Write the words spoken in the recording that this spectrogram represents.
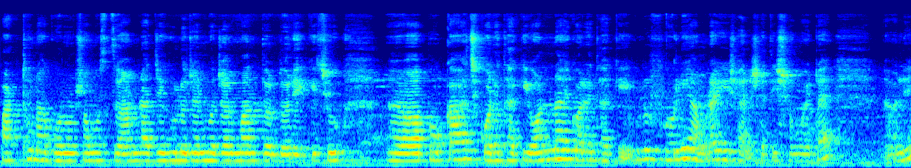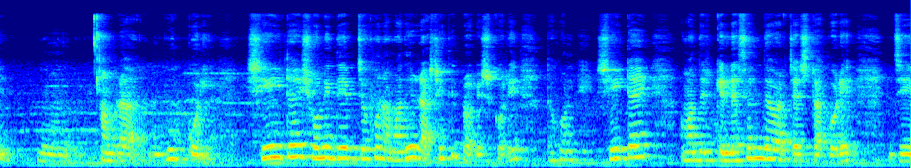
প্রার্থনা করুন, সমস্ত আমরা যেগুলো জন্ম, জন্মান্তর ধরে কিছু অপকাজ করে থাকি, অন্যায় করে থাকি, এগুলোর ফলে আমরা এই সাড়ে সাতির সময়টায় মানে আমরা ভোগ করি। সেইটাই শনিদেব যখন আমাদের রাশিতে প্রবেশ করে, তখন সেইটাই আমাদেরকে লেসন দেওয়ার চেষ্টা করে যে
